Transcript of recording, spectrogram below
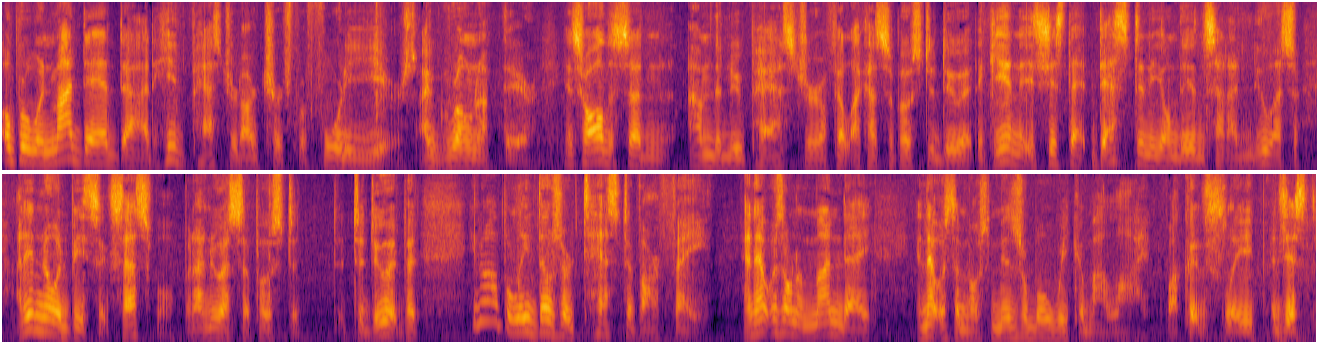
Oprah, when my dad died, he'd pastored our church for 40 years. I'd grown up there, and so all of a sudden, I'm the new pastor. I felt like I was supposed to do it. Again, it's just that destiny on the inside. I knew I, I didn't know it'd be successful, but I knew I was supposed to to do it. But you know, I believe those are tests of our faith, and that was on a Monday. And that was the most miserable week of my life. I couldn't sleep. I just,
